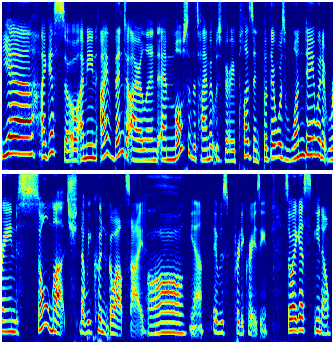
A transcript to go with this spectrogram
Yeah, I guess so. I mean, I've been to Ireland and most of the time it was very pleasant, but there was one day when it rained so much that we couldn't go outside. Oh, Yeah, it was pretty crazy. So I guess, you know,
